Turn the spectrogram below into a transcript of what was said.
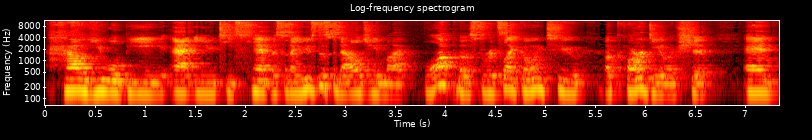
how you will be at UT's campus. And I use this analogy in my blog post where it's like going to a car dealership and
